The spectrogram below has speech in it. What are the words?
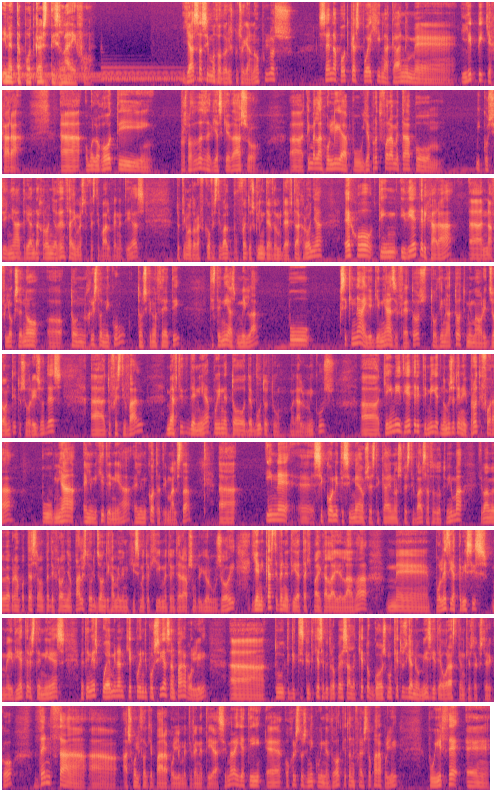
Είναι τα podcast της LiFO. Γεια σας, είμαι ο Θοδωρής Κουτσογιαννόπουλος σε ένα podcast που έχει να κάνει με λύπη και χαρά. Α, ομολογώ ότι προσπαθώντας να διασκεδάσω α, τη μελαγχολία που για πρώτη φορά μετά από 29-30 χρόνια δεν θα είμαι στο Φεστιβάλ Βενετίας, το κινηματογραφικό φεστιβάλ που φέτος κλείνει τα 77 χρόνια, έχω την ιδιαίτερη χαρά να φιλοξενώ τον Χρήστο Νίκου, τον σκηνοθέτη της ταινίας Μίλα, που ξεκινάει, εγκαινιάζει φέτος το δυνατό τμήμα Οριζόντι, τους ορίζοντες του φεστιβάλ, με αυτή την ταινία που είναι το ντεμπούτο του μεγάλου μήκους και είναι ιδιαίτερη τιμή γιατί νομίζω ότι είναι η πρώτη φορά που μια ελληνική ταινία, ελληνικότατη μάλιστα, είναι, ε, σηκώνει τη σημαία ουσιαστικά ενός φεστιβάλ σε αυτό το τμήμα. Θυμάμαι βέβαια πριν από 4 με 5 χρόνια πάλι στο Οριζόντι είχαμε ελληνική συμμετοχή με το Interruption του Γιώργου Ζώη. Γενικά στη Βενετία τα έχει πάει καλά η Ελλάδα με πολλές διακρίσεις, με ιδιαίτερες ταινίες, με ταινίες που έμειναν και που εντυπωσίασαν πάρα πολύ α, του, τις κριτικές επιτροπές αλλά και τον κόσμο και τους διανομής γιατί αγοράστηκαν και στο εξωτερικό δεν θα α, ασχοληθώ και πάρα πολύ με τη Βενετία σήμερα γιατί ε, ο Χρήστος Νίκου είναι εδώ και τον ευχαριστώ πάρα πολύ που ήρθε ε,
